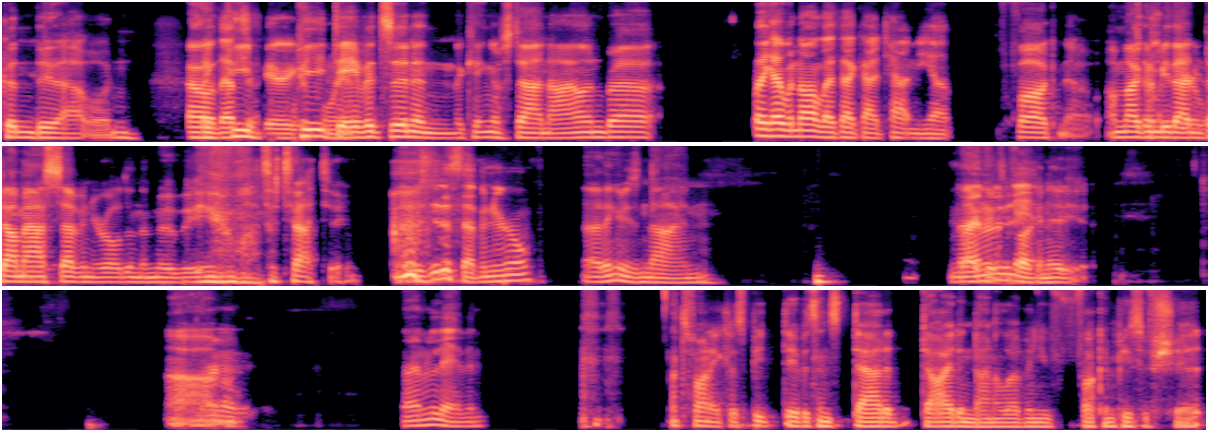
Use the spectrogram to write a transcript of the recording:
Couldn't do that one. Oh, like that's Pete, a very Pete. Davidson and the King of Staten Island, bro. Like I would not let that guy tap me up. Fuck no. I'm not Such gonna be that dumbass seven year old in the movie who wants a tattoo. Was it a seven year old? I think he was nine. Nine That or kid's a fucking idiot. Um, Nine eleven. that's funny because Pete Davidson's dad had died in 9 11, you fucking piece of shit.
